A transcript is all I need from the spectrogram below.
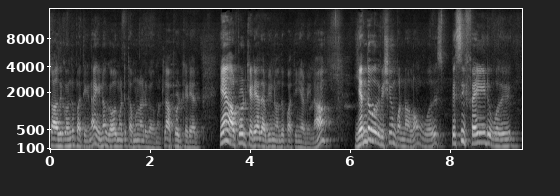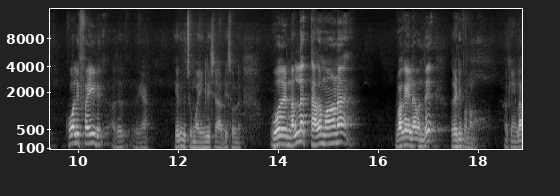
ஸோ அதுக்கு வந்து பார்த்திங்கன்னா இன்னும் கவர்மெண்ட்டு தமிழ்நாடு கவர்மெண்ட்டில் அப்ரூவ் கிடையாது. ஏன் அப்ரூவ் கிடையாது அப்படின்னு வந்து பார்த்தீங்க அப்படின்னா எந்த ஒரு விஷயம் பண்ணாலும் ஒரு ஸ்பெசிஃபைடு ஒரு குவாலிஃபைடு அது ஏன் எதுக்கு சும்மா இங்கிலீஷா அப்படி சொல்லு ஒரு நல்ல தரமான வகையில் வந்து ரெடி பண்ணணும். ஓகேங்களா?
